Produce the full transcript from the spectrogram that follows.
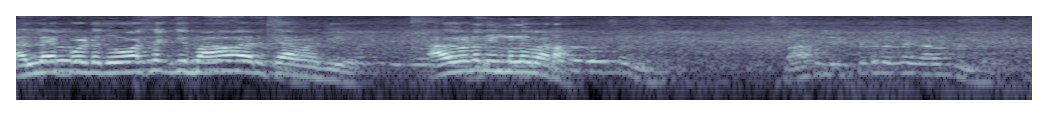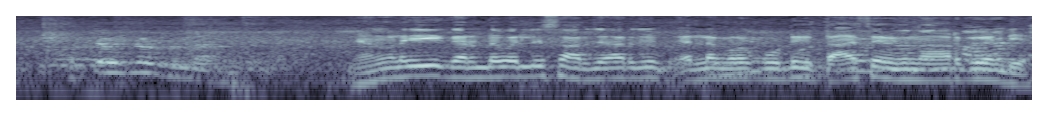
അല്ലെ ഇപ്പോൾ ദോശയ്ക്ക് മാവ് അരച്ചാൽ മതിയോ? അതുകൊണ്ട് നിങ്ങൾ പറ. ഞങ്ങൾ ഈ കറണ്ട് വലിയ സർചാർജ് എല്ലാം കൂടെ കൂട്ടി ടാക്സ് എടുക്കുന്ന ആർക്ക് വേണ്ടിയാ?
